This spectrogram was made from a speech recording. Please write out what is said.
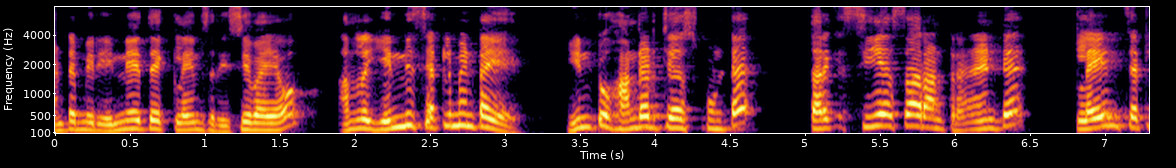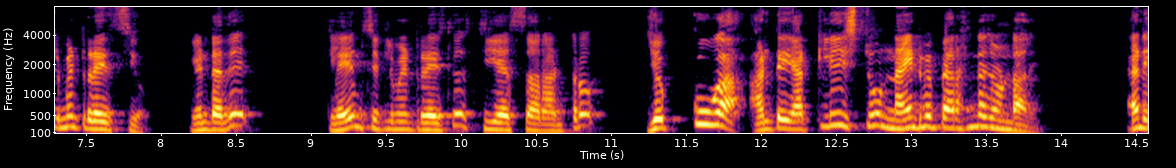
అంటే మీరు ఎన్ని అయితే క్లెయిమ్స్ రిసీవ్ అయ్యాయో అందులో ఎన్ని సెటిల్మెంట్ అయ్యాయి? ఇంటూ హండ్రెడ్ చేసుకుంటే తనకి సిఎస్ఆర్ అంటారు. అంటే క్లెయిమ్ సెటిల్మెంట్ రేషియో ఏంటది? క్లెయిమ్ సెటిల్మెంట్ రేషియో సిఎస్ఆర్ అంటారు. ఎక్కువగా అంటే at least ninety five percentage ఉండాలి. అండ్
